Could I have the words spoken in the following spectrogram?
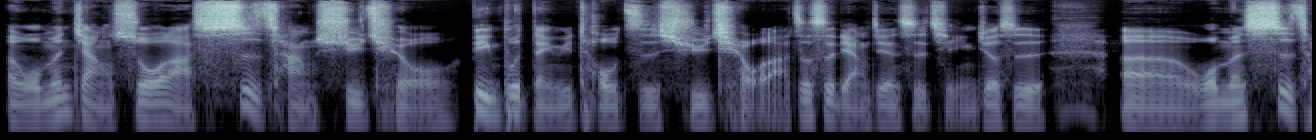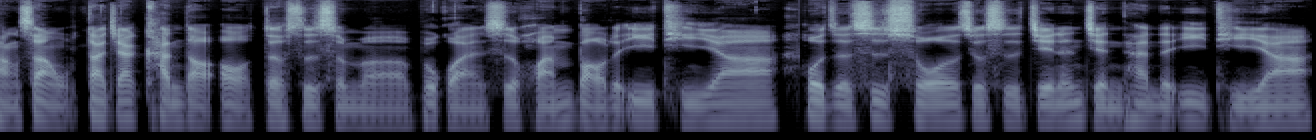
呃，我们讲说啦，市场需求并不等于投资需求啦，这是两件事情。就是，呃，我们市场上大家看到哦，都是什么，不管是环保的议题呀，或者是说就是节能减碳的议题呀，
